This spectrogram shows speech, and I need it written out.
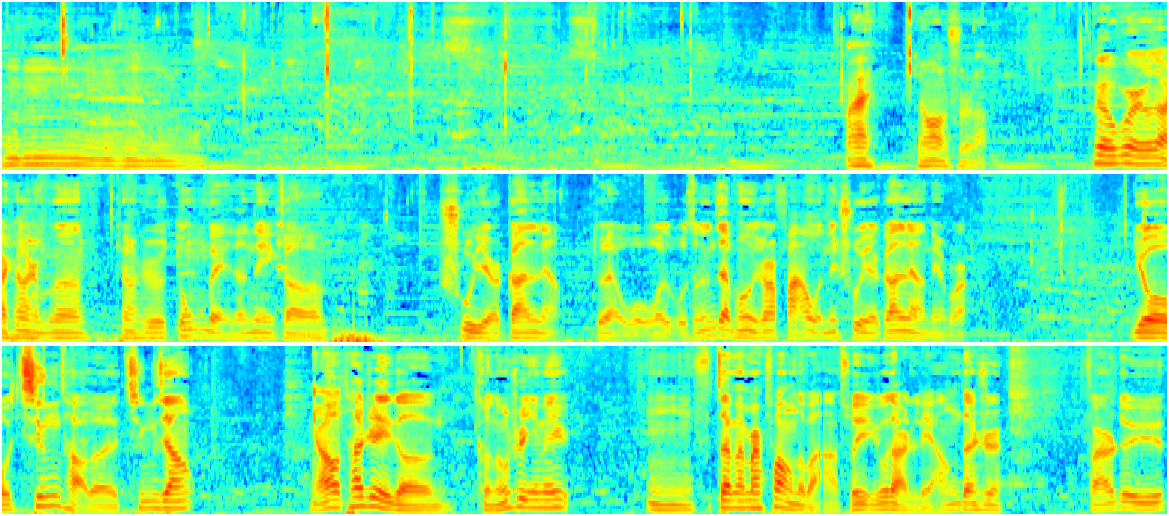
嗯嗯，哎，挺好吃的，这个味儿有点像什么呢？像是东北的那个树叶干粮。对我我我曾经在朋友圈发过那树叶干粮那味儿，有青草的清香，然后它这个可能是因为嗯在外面放的吧，所以有点凉，但是反而对于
